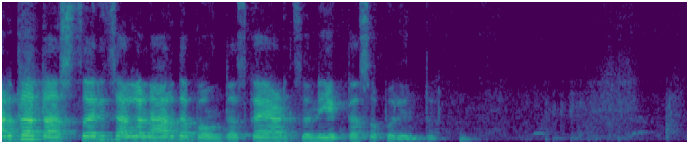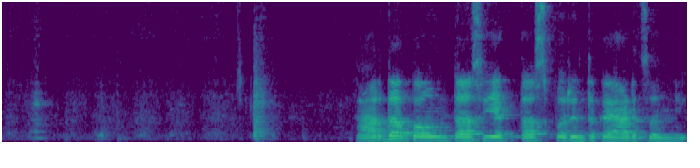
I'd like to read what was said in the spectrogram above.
अर्धा तास तरी चालला ना अर्धा पाऊन तास काही अडचण नाही एक तासापर्यंत. अर्धा पाऊन तास एक तासपर्यंत काही अडचण नाही.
